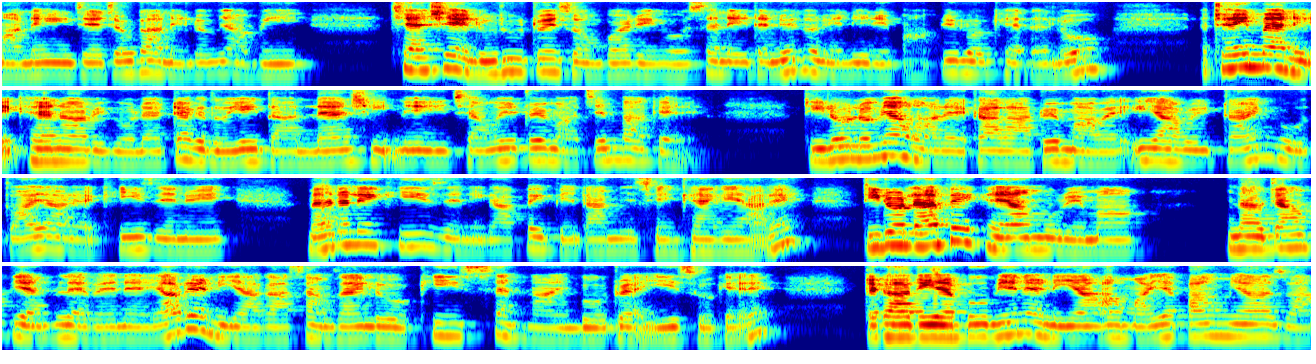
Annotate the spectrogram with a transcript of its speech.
မှာနေအိမ်ကျဲကျုပ်ကနေလွတ်မြောက်ပြီးချန်ရှိလူထုတွေ့ဆုံပွဲတွေကိုစနေတနင်္ဂနွေနေ့တွေမှာပြုလုပ်ခဲ့တယ်လို့အထိမ်းအမှတ်နေအခမ်းအနားတွေကိုလည်းတက္ကသိုလ်ရိပ်သာလမ်းရှိနေအိမ်ချံဝင်းအတွင်းမှာကျင်းပခဲ့တယ်။ဒီလိုလွတ်မြောက်လာတဲ့ကာလအတွင်းမှာပဲ AR တိုင်းကိုသွားရတဲ့ခီးစဉ်တွေ မန္တလေးခီးစဉ်တွေကပိတ်ပင်တားမြစ်ခြင်းခံခဲ့ရတယ်။ဒီလိုလမ်းပိတ်ခံရမှုတွေမှာနောက်ကျောင်းပြန်လှည့်ပဲနဲ့ရောက်တဲ့နေရာကစောင့်ဆိုင်လို့ခီးဆက်နိုင်ဖို့အတွက်ရေးဆိုခဲ့တယ်။တခါတရံပူပြင်းတဲ့နေရာအောက်မှာရပ်ပေါင်းများစွာ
